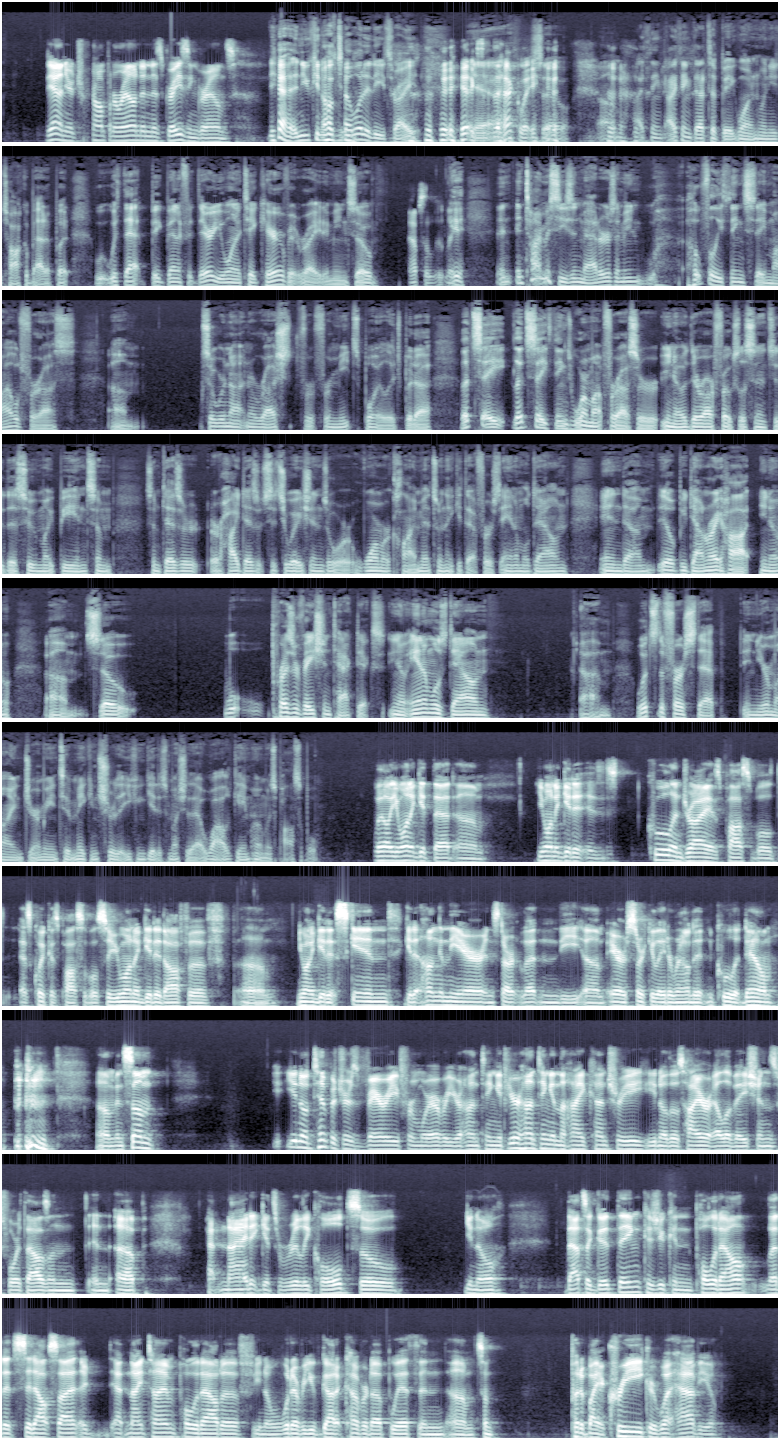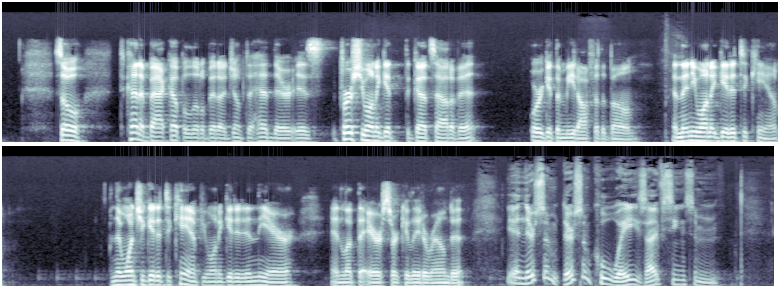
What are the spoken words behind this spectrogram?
Yeah, and you're tromping around in his grazing grounds. Yeah, and you can all tell what it eats, right? Yeah, exactly. So um, I think I think that's a big one when you talk about it. But w- with that big benefit there, you want to take care of it right. I mean, so Absolutely. and, and time of season matters. I mean, w- hopefully things stay mild for us, um, so we're not in a rush for, for meat spoilage. But uh, let's say let's say things warm up for us, or you know, there are folks listening to this who might be in some some desert or high desert situations or warmer climates when they get that first animal down, and um, it'll be downright hot. You know, um, so well, preservation tactics. You know, animals down. Um, what's the first step in your mind, Jeremy, to making sure that you can get as much of that wild game home as possible? Well, you want to get that. Um, you want to get it as cool and dry as possible, as quick as possible. So you want to get it off of. Um, you want to get it skinned, get it hung in the air, and start letting the um, air circulate around it and cool it down. um, and some, you know, temperatures vary from wherever you're hunting. If you're hunting in the high country, you know those higher elevations, four thousand and up. At night, it gets really cold, so you know that's a good thing because you can pull it out let it sit outside uh, at nighttime pull it out of you know whatever you've got it covered up with and um, some put it by a creek or what have you so to kind of back up a little bit i jumped ahead there is first you want to get the guts out of it or get the meat off of the bone and then you want to get it to camp and then once you get it to camp you want to get it in the air and let the air circulate around it Yeah, and there's some there's some cool ways. I've seen some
